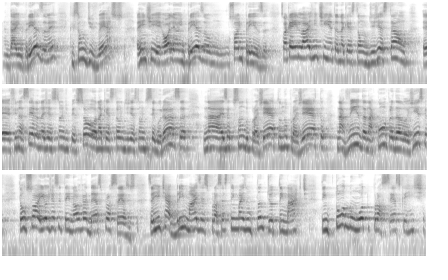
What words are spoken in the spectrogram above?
da empresa, né? Que são diversos. A gente olha a empresa, só empresa. Só que aí lá a gente entra na questão de gestão é, financeira, na gestão de pessoa, na questão de gestão de segurança, na execução do projeto, no projeto, na venda, na compra da logística. Então só aí eu já citei 9 a 10 processos. Se a gente abrir mais esse processo, tem mais um tanto de outro, tem marketing, tem todo um outro processo que a gente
